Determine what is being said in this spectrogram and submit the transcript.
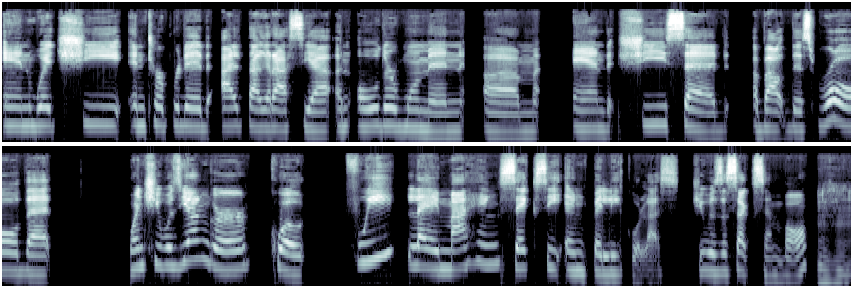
in which she interpreted Alta Gracia, an older woman um, and she said about this role that when she was younger, quote, fui la imagen sexy en películas. She was a sex symbol mm-hmm.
